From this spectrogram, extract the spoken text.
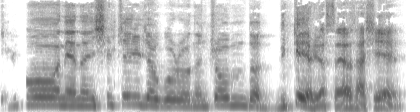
일본에는 실질적으로는 좀 더 늦게 열렸어요, 사실.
